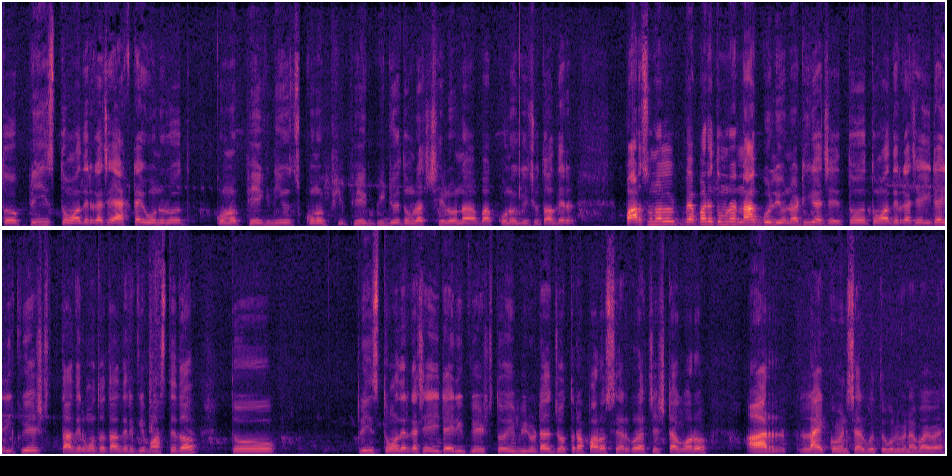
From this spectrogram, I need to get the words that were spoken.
তো প্লিজ তোমাদের কাছে একটাই অনুরোধ কোনো ফেক নিউজ কোনো ফেক ভিডিও তোমরা ছেলো না বা কোনো কিছু, তাদের পার্সোনাল ব্যাপারে তোমরা নাক গলিও না, ঠিক আছে? তো তোমাদের কাছে এইটাই রিকোয়েস্ট তাদের মতো তাদেরকে বাঁচতে দাও। তো প্লিজ তোমাদের কাছে এইটাই রিকোয়েস্ট তো এই ভিডিওটা যতটা পারো শেয়ার করার চেষ্টা করো। আর লাইক কমেন্ট শেয়ার করতে ভুলবে না। বাই বাই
